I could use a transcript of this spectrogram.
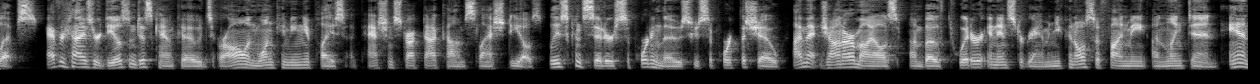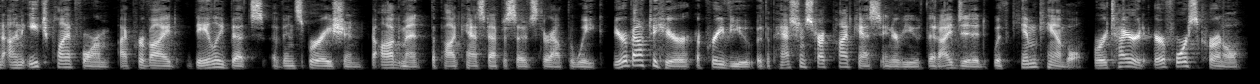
clips. Advertiser deals and discount codes are all in one convenient place at passionstruck.com slash deals. Please consider supporting those who support the show. I'm at John R. Miles on both Twitter and Instagram, and you can also find me on LinkedIn. And on each platform, I provide daily bits of inspiration to augment the podcast episodes throughout the week. You're about to hear a preview of the Passion Struck podcast interview that I did with Kim Campbell, a retired Air Force colonel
